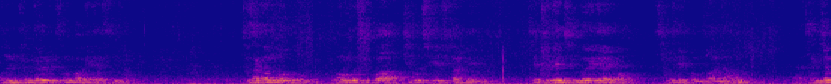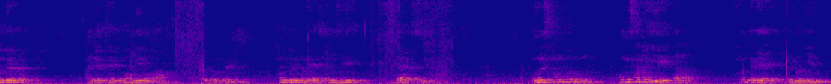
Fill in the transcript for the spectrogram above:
오늘 판결을 선고하게 되었습니다. 두 사건 모두 원고 측과 피고 측의 주장 및 제출된 증거에 대하여 상세히 검토한 다음 쟁점별로 관련된 범위와 결론을 판결문에 상세히 기재하였습니다. 오늘 선고는 통상의 이해에 따라 판결의 결론인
